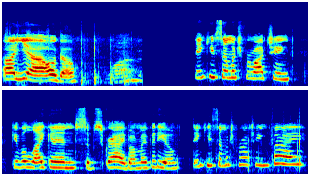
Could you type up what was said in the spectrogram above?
Uh, yeah, I'll go. Thank you so much for watching. Give a like and subscribe on my video. Thank you so much for watching. Bye!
